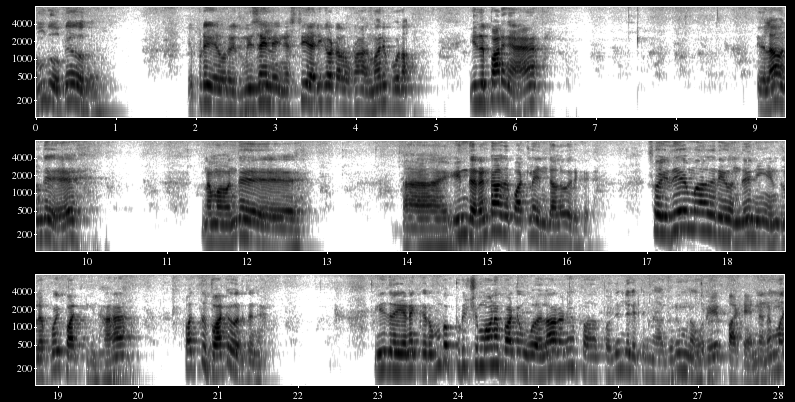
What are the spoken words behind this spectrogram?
அம்பு அப்படியே எப்படி ஒரு மிசைல் எங்கள் ஸ்ரீ அரிக்கோட்டால் விட்றான் அது மாதிரி போதான். இது பாருங்கள் இதெல்லாம் வந்து நம்ம வந்து இந்த ரெண்டாவது பாட்டில் இந்த அளவு இருக்குது ஸோ இதே மாதிரி வந்து நீங்கள் இதில் போய் பார்த்தீங்கன்னா பத்து பாட்டு வருதுங்க. இதில் எனக்கு ரொம்ப பிடிச்சமான பாட்டு உங்கள் எல்லாரோடையும் ப பகிர்ந்துக்கிறதுக்கு நான் விரும்பின ஒரே பாட்டு என்னென்னா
